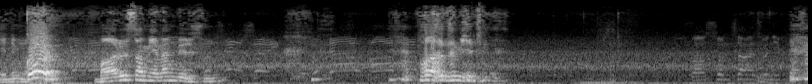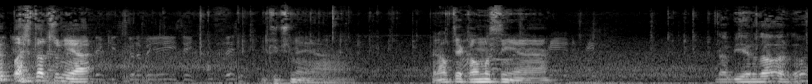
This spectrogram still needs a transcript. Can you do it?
Yedim lan. Gol! Bağırırsam yemem diye düşündüm. Bağırdım yedim. Başlat şunu ya. think it's going to be 3 ne ya? Penaltıya kalmasın ya. Ya bir yarı daha var değil mi?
